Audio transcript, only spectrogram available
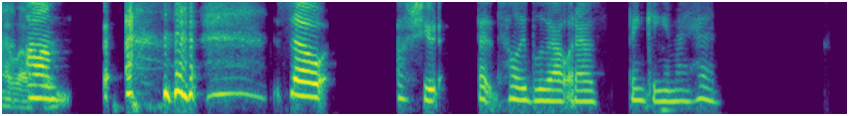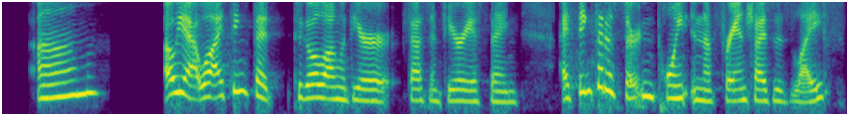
I love her. Um, so, oh shoot, that totally blew out what I was thinking in my head. Um, oh yeah, well, I think that to go along with your Fast and Furious thing, I think that a certain point in a franchise's life,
